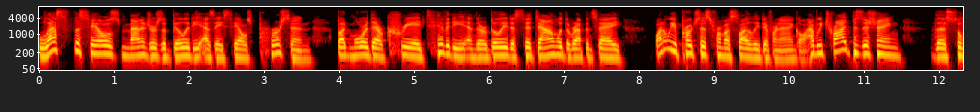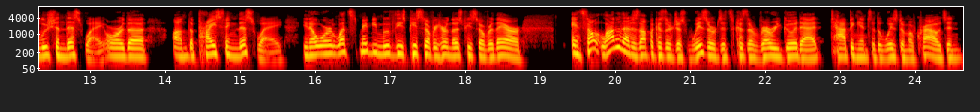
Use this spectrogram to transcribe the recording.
less the sales manager's ability as a salesperson, but more their creativity and their ability to sit down with the rep and say, why don't we approach this from a slightly different angle? Have we tried positioning the solution this way or the um, the pricing this way? You know, or let's maybe move these pieces over here and those pieces over there. And so a lot of that is not because they're just wizards. It's because they're very good at tapping into the wisdom of crowds and,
